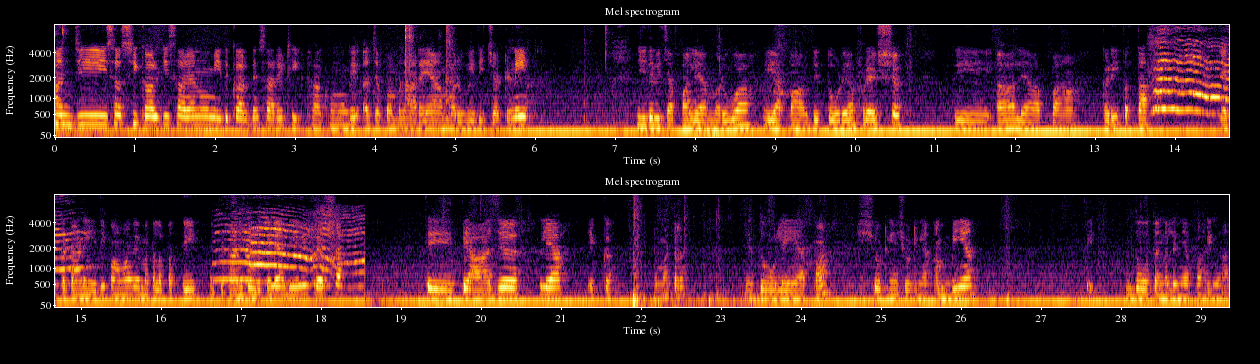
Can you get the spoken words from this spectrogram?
ਹਾਂਜੀ, ਸਤਿ ਸ਼੍ਰੀ ਅਕਾਲ ਜੀ ਸਾਰਿਆਂ ਨੂੰ। ਉਮੀਦ ਕਰਦੇ ਸਾਰੇ ਠੀਕ ਠਾਕ ਹੋਵੋਗੇ। ਅੱਜ ਆਪਾਂ ਬਣਾ ਰਹੇ ਹਾਂ ਮਰੂਏ ਦੀ ਚਟਣੀ ਜਿਹਦੇ ਵਿੱਚ ਆਪਾਂ ਲਿਆ ਮਰੂਆ, ਇਹ ਆਪਾਂ ਆਪਦੇ ਤੋੜਿਆ ਫਰੈਸ਼ ਤੇ ਆ ਲਿਆ ਆਪਾਂ ਕੜੀ ਪੱਤਾ। ਇੱਕ ਟਾਣੀ ਇਹਦੀ ਪਾਵਾਂਗੇ, ਮਤਲਬ ਪੱਤੇ। ਇੱਕ ਟਾਣੀ ਤੋੜ ਕੇ ਲਿਆਂਦੀ ਇਹ ਵੀ ਫਰੈਸ਼ ਆ। ਤੇ ਪਿਆਜ਼ ਲਿਆ, ਇੱਕ ਟਮਾਟਰ। ਤੇ ਦੋ ਲਏ ਆਪਾਂ ਛੋਟੀਆਂ ਛੋਟੀਆਂ ਅੰਬੀਆਂ। ਤੇ ਦੋ ਤਿੰਨ ਲਈਆਂ ਆਪਾਂ ਹਰੀਆਂ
